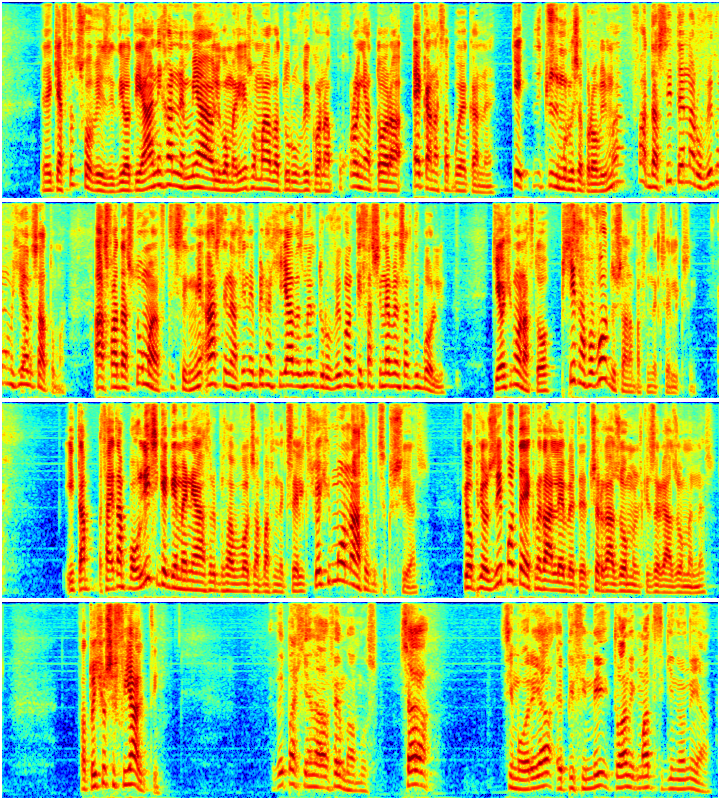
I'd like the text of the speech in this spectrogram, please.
Ε, και αυτό τους φοβίζει, διότι αν είχαν μια ολιγομελή ομάδα του Ρουβίκονα που χρόνια τώρα έκανε αυτά που έκανε και τους δημιουργούσε πρόβλημα, φανταστείτε ένα Ρουβίκονα με χιλιάδες άτομα. Α φανταστούμε αυτή τη στιγμή, αν στην Αθήνα υπήρχαν χιλιάδες μέλη του Ρουβίκον, τι θα συνέβαινε σε αυτή την πόλη. Και όχι μόνο αυτό, ποιοι θα φοβόντουσαν από αυτήν την εξέλιξη. Ήταν, θα ήταν πολύ συγκεκριμένοι άνθρωποι που θα φοβόντουσαν από αυτήν την εξέλιξη και όχι μόνο άνθρωποι της εξουσίας. Και οποιοδήποτε εκμεταλλεύεται τους εργαζόμενους και τις εργαζόμενες, θα το έχει ως εφιάλτη. Εδώ υπάρχει ένα θέμα όμως. Ποια συμμορία επιθυμεί το άνοιγμά της στην κοινωνία;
